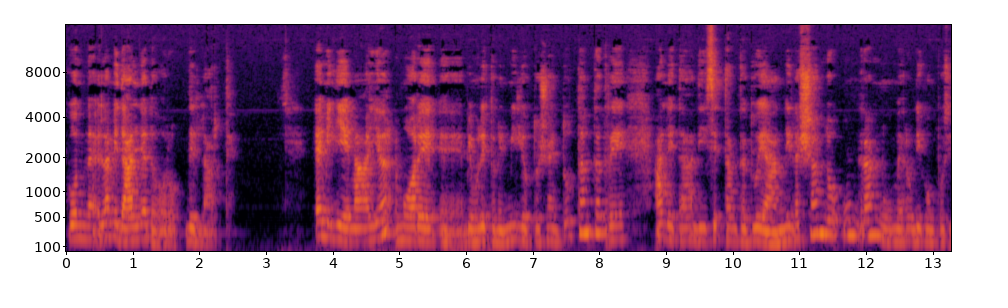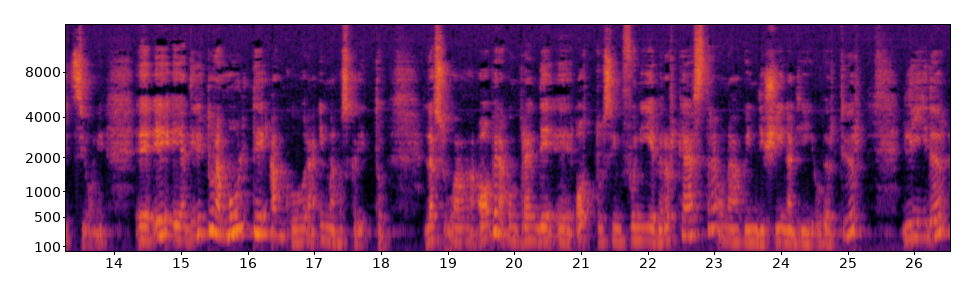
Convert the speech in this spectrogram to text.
con la medaglia d'oro dell'arte. Emilie Mayer muore, eh, abbiamo detto, nel 1883 all'età di 72 anni, lasciando un gran numero di composizioni eh, e, e addirittura molte ancora in manoscritto. La sua opera comprende eh, otto sinfonie per orchestra, una quindicina di ouverture, leader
